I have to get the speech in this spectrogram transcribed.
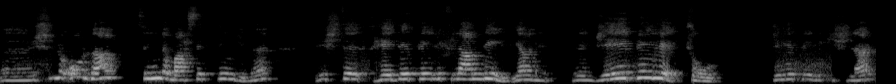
E, şimdi orada senin de bahsettiğin gibi işte HDP'li falan değil yani e, CHP'li çoğu CHP'li kişiler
